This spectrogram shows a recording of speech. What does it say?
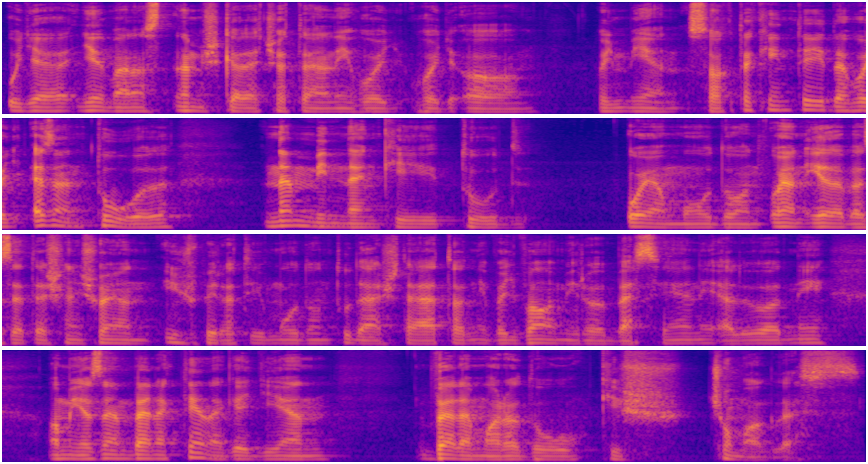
ugye nyilván azt nem is kell ecsetelni, hogy, hogy, a, hogy milyen szaktekintély, de hogy ezen túl nem mindenki tud olyan módon, olyan élvezetesen és olyan inspiratív módon tudást átadni, vagy valamiről beszélni, előadni, ami az embernek tényleg egy ilyen velemaradó kis csomag lesz.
